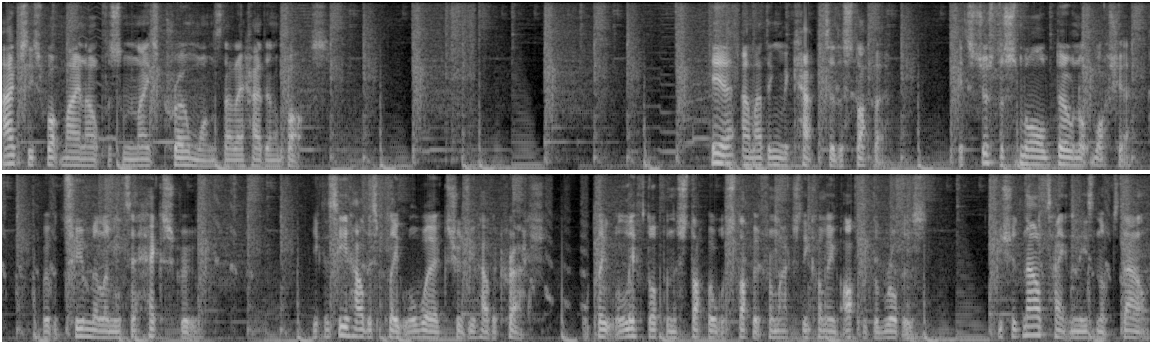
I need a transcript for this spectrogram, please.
I actually swapped mine out for some nice chrome ones that I had in a box. Here I'm adding the cap to the stopper. It's just a small donut washer with a 2mm hex screw you can see how this plate will work should you have a crash. The plate will lift up and the stopper will stop it from actually coming off of the rubbers. You should now tighten these nuts down.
